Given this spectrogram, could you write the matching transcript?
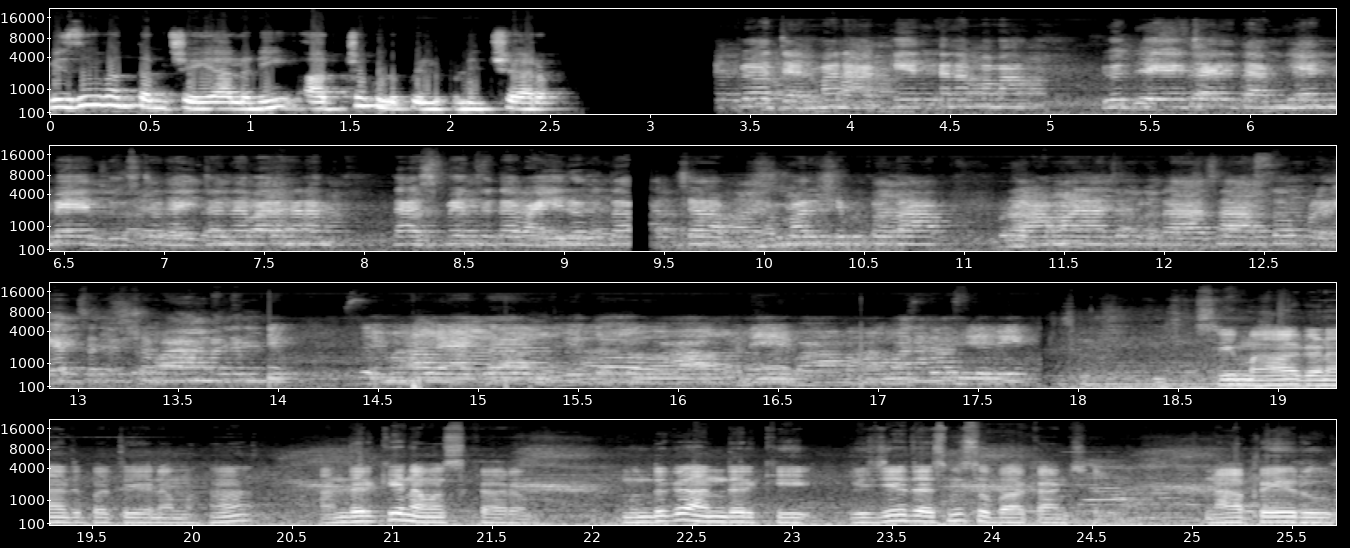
విజయవంతం చేయాలని అర్చకులు పిలుపునిచ్చారు. జన్మ మమ. యుద్ధే చరితం యన్మే తస్మిన్ సుత వైరుగత కృతా శ్రీ మహాగణాధిపతి నమ. అందరికీ నమస్కారం. ముందుగా అందరికీ విజయదశమి శుభాకాంక్షలు. నా పేరు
